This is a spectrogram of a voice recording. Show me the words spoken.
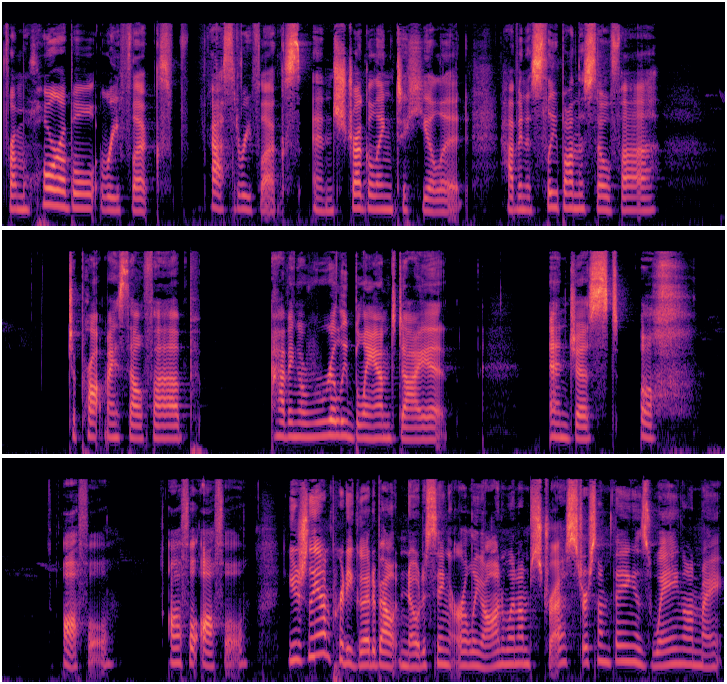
from horrible reflux, acid reflux, and struggling to heal it, having to sleep on the sofa to prop myself up, having a really bland diet, and just, ugh awful. Awful, awful. Usually I'm pretty good about noticing early on when I'm stressed or something is weighing on my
